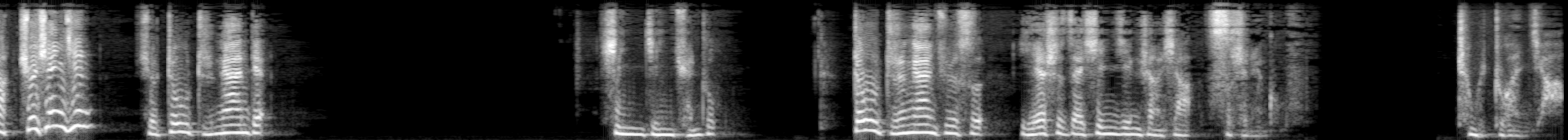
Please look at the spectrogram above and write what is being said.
啊，学心经，学周芷安的《心经全注》，周芷安居士也是在心经上下四十年功夫，成为专家了。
